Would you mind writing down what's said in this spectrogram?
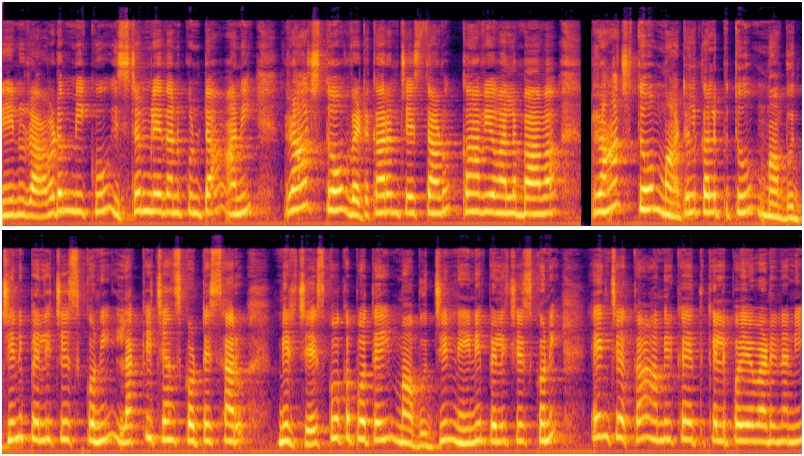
నేను రావడం మీకు ఇష్టం లేదనుకుంటా అని రాజ్తో వెటకారం చేస్తాడు కావ్య వాళ్ళ బావ. రాజ్తో మాటలు కలుపుతూ మా బుజ్జిని పెళ్ళి చేసుకొని లక్కీ ఛాన్స్ కొట్టేశారు. మీరు చేసుకోకపోతే మా బుజ్జిని నేనే పెళ్ళి చేసుకొని ఎంచక్క అమెరికా ఎత్తుకెళ్ళిపోయేవాడినని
